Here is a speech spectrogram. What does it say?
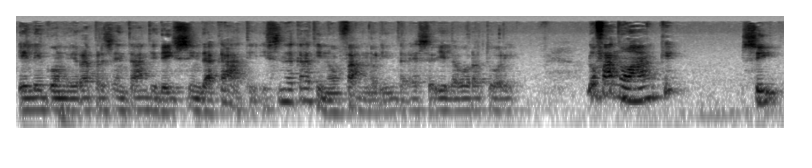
eleggono i rappresentanti dei sindacati. I sindacati non fanno l'interesse dei lavoratori, lo fanno anche, sì,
